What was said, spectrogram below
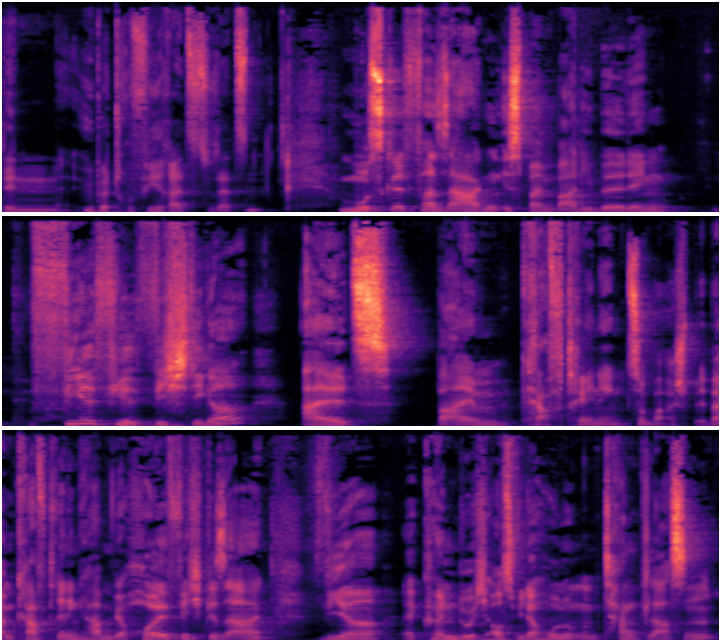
den Hypertrophie-Reiz zu setzen? Muskelversagen ist beim Bodybuilding viel, viel wichtiger als beim Krafttraining zum Beispiel. Beim Krafttraining haben wir häufig gesagt, wir äh, können durchaus Wiederholungen im Tank lassen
